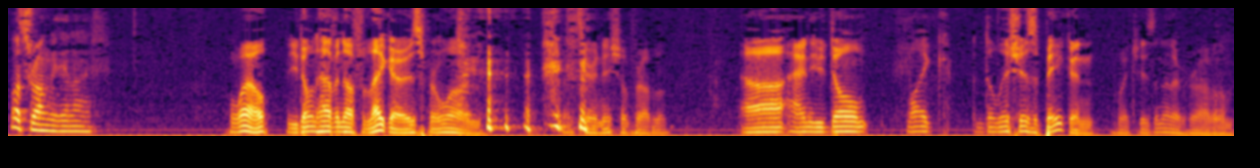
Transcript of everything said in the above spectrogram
what's wrong with your life? Well, you don't have enough Legos for one. That's your initial problem. Uh, and you don't like delicious bacon, which is another problem.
